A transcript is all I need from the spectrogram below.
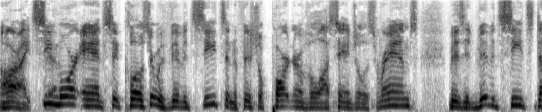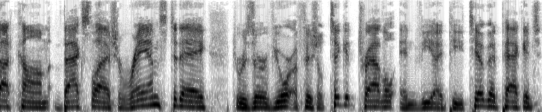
All right, see more and sit closer with Vivid Seats, an official partner of the Los Angeles Rams. Visit vividseats.com backslash Rams today to reserve your official ticket, travel, and VIP tailgate package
